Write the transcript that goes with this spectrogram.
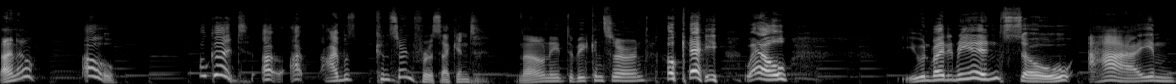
I know. Oh, oh, good. Uh, I I was concerned for a second. No need to be concerned. Okay, well, you invited me in, so I am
